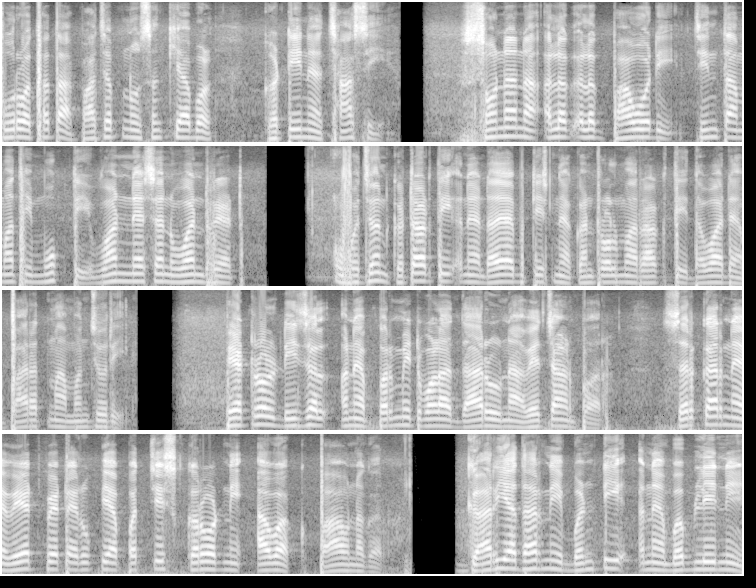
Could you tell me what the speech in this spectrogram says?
પૂરો થતાં ભાજપનું સંખ્યાબળ ઘટીને છાસી સોનાના અલગ અલગ ભાવોની ચિંતામાંથી મુક્તિ વન નેશન વન રેટ. વજન ઘટાડતી અને ડાયાબિટીસને કંટ્રોલમાં રાખતી દવાને ભારતમાં મંજૂરી. પેટ્રોલ, ડીઝલ અને પરમિટવાળા દારૂના વેચાણ પર સરકારને વેટ પેટે રૂપિયા પચીસ કરોડની આવક ભાવનગર. ગારિયાધારની બંટી અને બબલીની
